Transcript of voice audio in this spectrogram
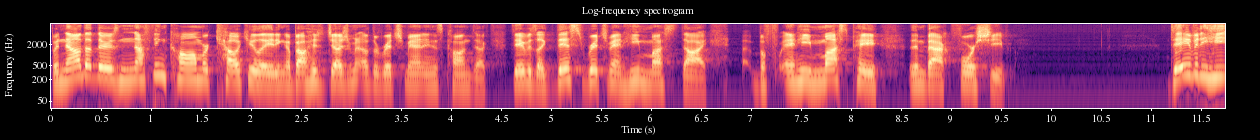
But now that there is nothing calm or calculating about his judgment of the rich man and his conduct, David's like, This rich man, he must die, and he must pay them back four sheep. David, he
